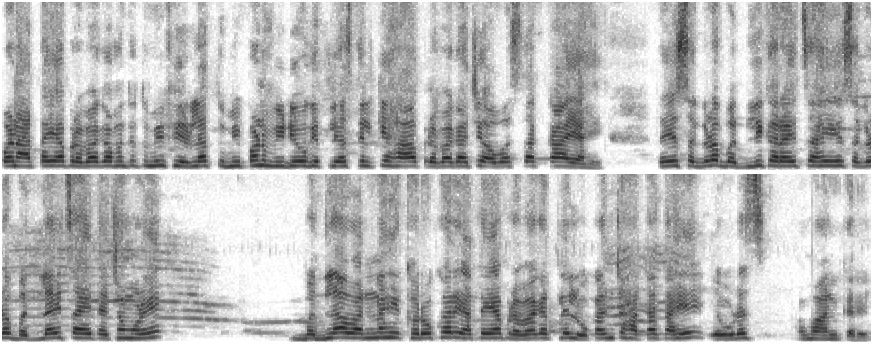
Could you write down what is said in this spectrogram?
पण आता या प्रभागामध्ये तुम्ही फिरलात तुम्ही पण व्हिडिओ घेतले असतील की हा प्रभागाची अवस्था काय आहे. तर हे सगळं बदली करायचं आहे हे सगळं बदलायचं आहे. त्याच्यामुळे बदलाव आणणं हे खरोखर आता या प्रभागातल्या लोकांच्या हातात आहे एवढंच आवाहन करेल.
